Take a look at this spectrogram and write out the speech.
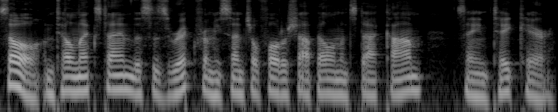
So, until next time, this is Rick from EssentialPhotoshopElements.com saying take care.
